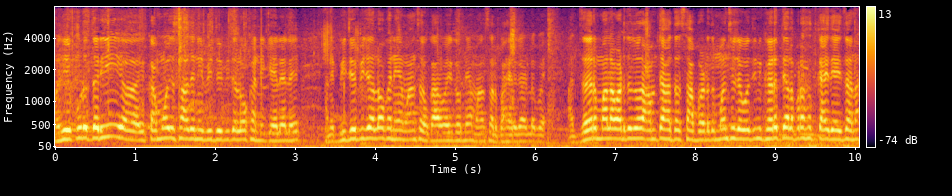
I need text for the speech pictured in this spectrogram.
म्हणजे कुठंतरी कमावचे साधन हे बीजेपीच्या लोकांनी केलेलं आहे. आणि बीजेपीच्या लोकांनी या माणसावर कारवाई करून या माणसाला बाहेर काढलं पाहिजे. आणि जर मला वाटतं जर आमच्या हातात सापडलं तर मनसेच्या वतीने खरंच त्याला प्रसाद काय द्यायचा ना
